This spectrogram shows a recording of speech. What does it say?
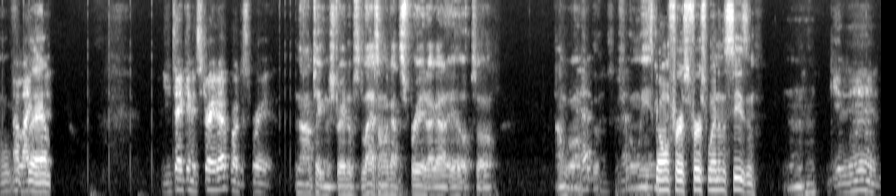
over I like Bam. that. You taking it straight up or the spread? No, I'm taking it straight up. Last time I got the spread, I got an L. So I'm going for the, for the win. He's going for his first win of the season. Mhm. Get it in.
